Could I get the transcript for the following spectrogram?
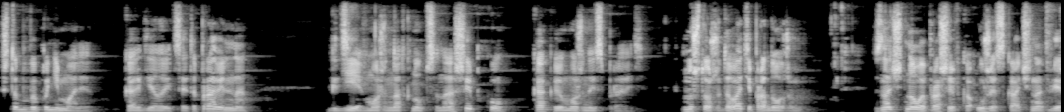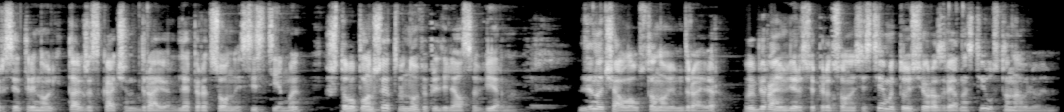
Чтобы вы понимали, как делается это правильно, где можно наткнуться на ошибку, как ее можно исправить. Ну что же, давайте продолжим. Значит, новая прошивка уже скачана, версия 3.0. Также скачан драйвер для операционной системы, чтобы планшет вновь определялся верно. Для начала установим драйвер, выбираем версию операционной системы, то есть ее разрядность, и устанавливаем.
